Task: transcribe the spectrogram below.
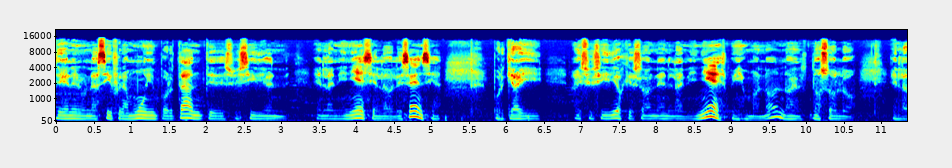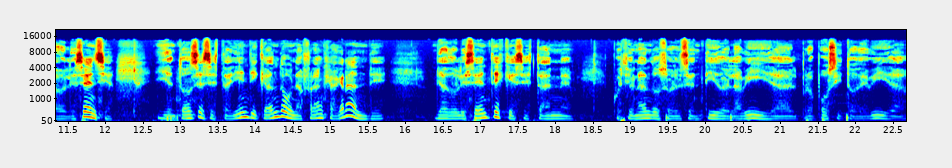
tienen una cifra muy importante de suicidio en, en, la niñez y en la adolescencia, porque hay, hay suicidios que son en la niñez mismo, ¿no? No, no solo en la adolescencia. Y entonces estaría indicando una franja grande de adolescentes que se están eh, cuestionando sobre el sentido de la vida, el propósito de vida.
